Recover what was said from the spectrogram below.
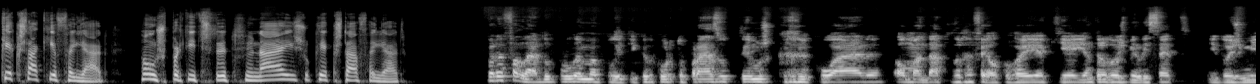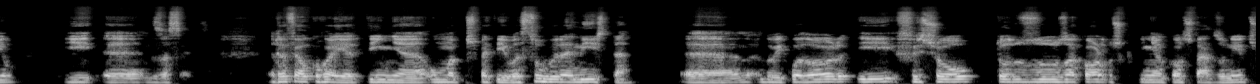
que é que está aqui a falhar? São os partidos tradicionais? O que é que está a falhar? Para falar do problema político de curto prazo, temos que recuar ao mandato de Rafael Correia, que é entre 2007 e 2017. Rafael Correia tinha uma perspectiva soberanista uh, do Equador e fechou todos os acordos que tinham com os Estados Unidos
